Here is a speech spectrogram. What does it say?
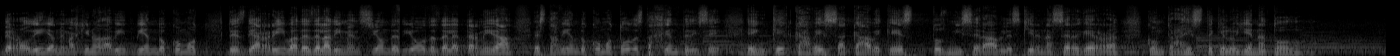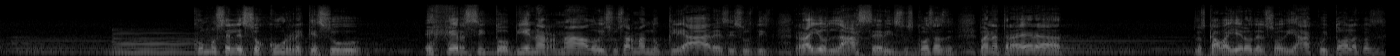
de rodillas, me imagino a David viendo cómo desde arriba, desde la dimensión de Dios, desde la eternidad, está viendo cómo toda esta gente dice, ¿en qué cabeza cabe que estos miserables quieren hacer guerra contra este que lo llena todo? ¿Cómo se les ocurre que su ejército bien armado y sus armas nucleares y sus rayos láser y sus cosas van a traer a los caballeros del zodiaco y todas las cosas.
